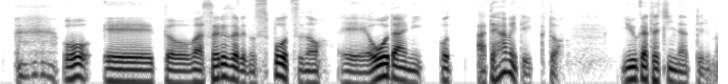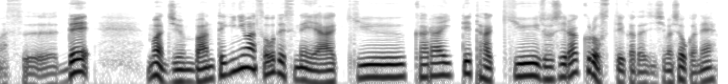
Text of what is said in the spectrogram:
を、え、ー、と、まあ、それぞれのスポーツの、えー、オーダーに当てはめていくと。いう形になっております。で、まあ順番的にはそうですね、野球から行って卓球、女子ラクロスっていう形にしましょうかね。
